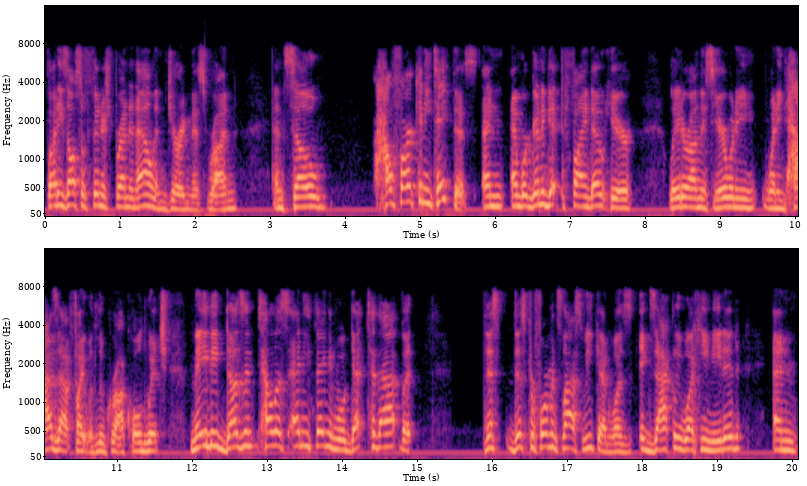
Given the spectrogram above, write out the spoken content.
But he's also finished Brendan Allen during this run. And so how far can he take this? And and we're going to get to find out here later on this year when he when he has that fight with Luke Rockhold, which maybe doesn't tell us anything, and we'll get to that. But this this performance last weekend was exactly what he needed and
